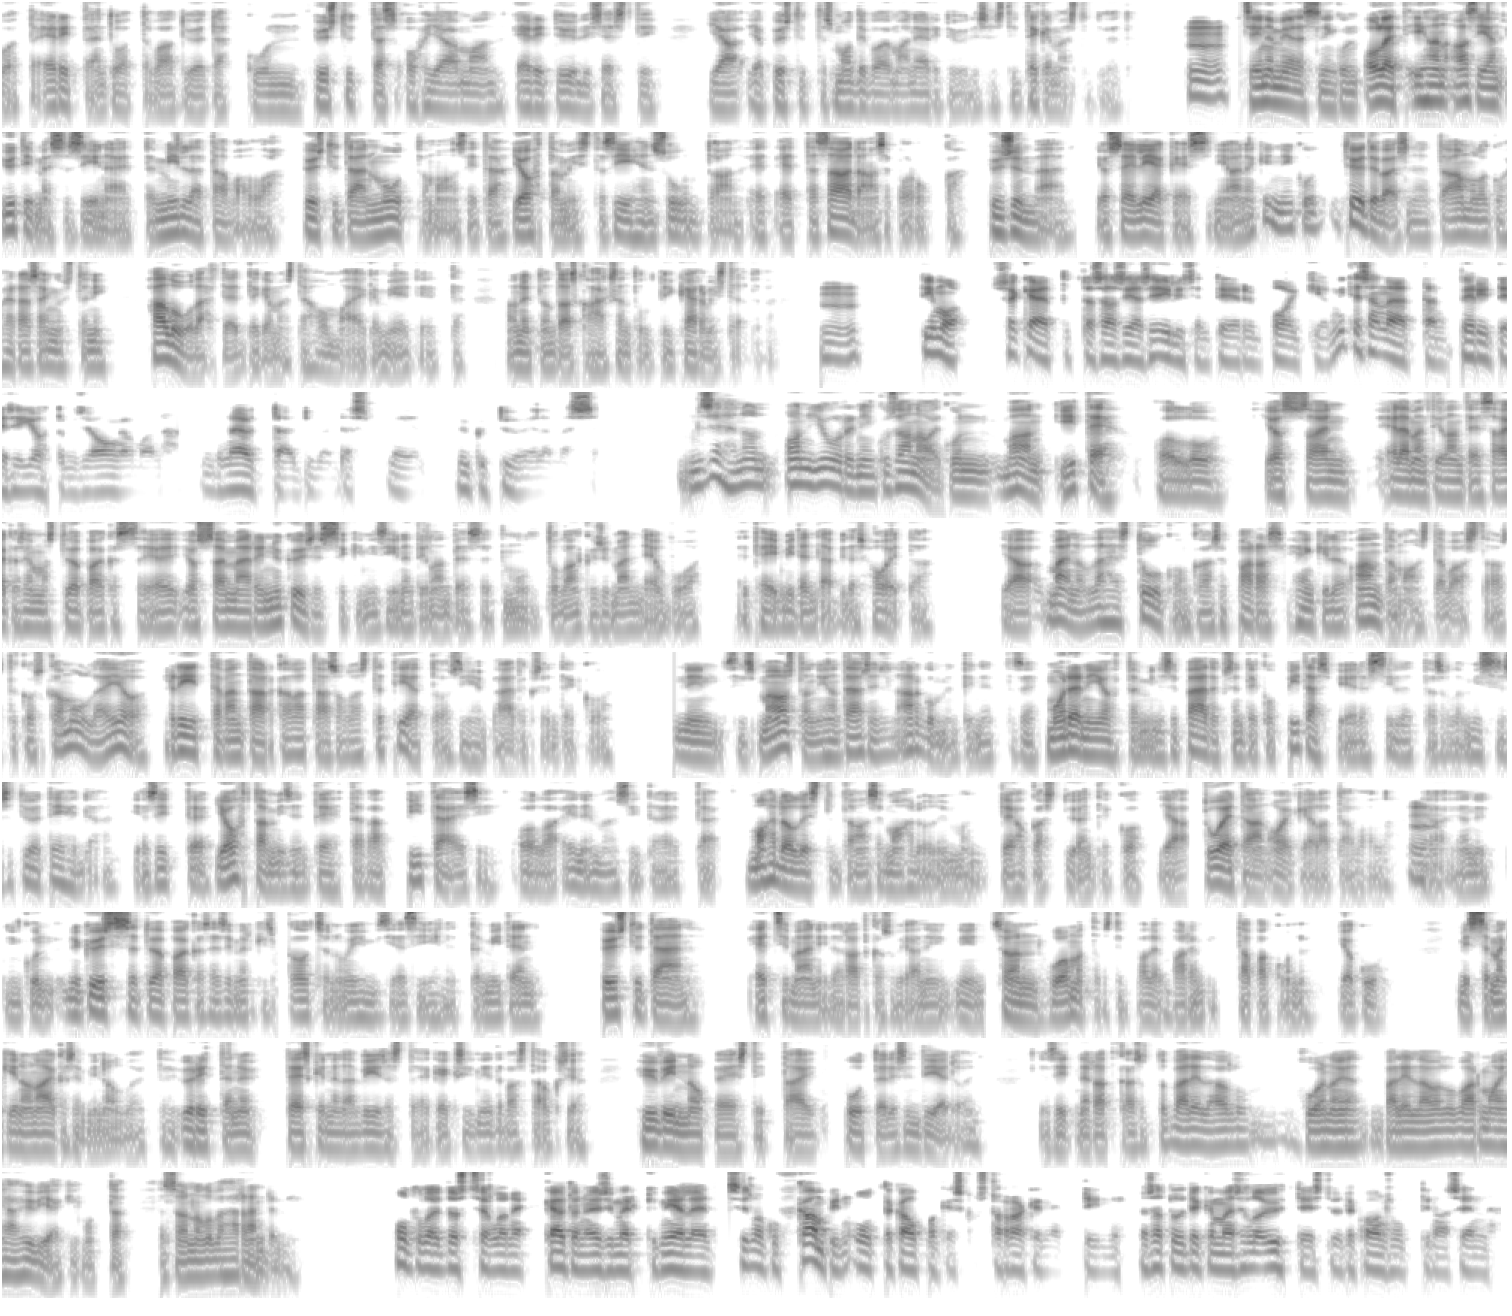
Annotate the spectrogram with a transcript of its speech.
vuotta erittäin tuottavaa työtä, kun pystyttäisiin ohjaamaan erityylisesti ja, ja pystyttäisiin motivoimaan erityylisesti tekemästä työtä. Mm. Siinä mielessä niin kun olet ihan asian ytimessä siinä, että millä tavalla pystytään muuttamaan sitä johtamista siihen suuntaan, että, että saadaan se porukka pysymään, jos ei liekeissä, niin ainakin niin kuin tyytyväisenä, että aamulla kun herää sängystä, niin haluaa lähteä tekemään sitä hommaa eikä mieti, että no nyt on taas kahdeksan tuntia kärvisteltävänä. Mm. Timo, sä käytät tässä asiassa eilisen teerin poikia. Miten sä näet tämän perinteisen johtamisen ongelman niin näyttäytyvän tässä meidän nykytyöelämässä? Sehän on, on juuri niin kuin sanoit, kun mä oon itse ollut jossain elämäntilanteessa aikaisemmassa työpaikassa ja jossain määrin nykyisessäkin niin siinä tilanteessa, että multa tullaan kysymään neuvoa, että hei, miten tämä pitäisi hoitaa. Ja mä en ole lähes tulkoonkaan se paras henkilö antamaan sitä vastausta, koska mulla ei ole riittävän tarkalla tasolla sitä tietoa siihen päätöksentekoon niin siis mä ostan ihan täysin sen argumentin, että se moderni johtaminen, se päätöksenteko pitäisi viedä sille tasolle, missä se työ tehdään. Ja sitten johtamisen tehtävä pitäisi olla enemmän sitä, että mahdollistetaan se mahdollisimman tehokas työnteko ja tuetaan oikealla tavalla. Mm. Ja, ja nyt niin kun nykyisessä työpaikassa esimerkiksi coachannut ihmisiä siihen, että miten pystytään etsimään niitä ratkaisuja, niin, niin se on huomattavasti paljon parempi tapa kuin joku, missä mäkin olen aikaisemmin ollut, että yrittänyt teeskennellä viisasta ja keksiä niitä vastauksia hyvin nopeasti tai puutteellisin tiedoin. Ja sitten ne ratkaisut on välillä ollut huonoja, välillä on ollut varmaan ihan hyviäkin, mutta se on ollut vähän randomi. Mulla tulee tuosta sellainen käytännön esimerkki mieleen, että silloin kun Kampin uutta kauppakeskusta rakennettiin, niin mä satuin tekemään silloin yhteistyötä konsulttina sen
